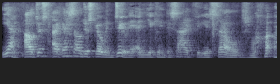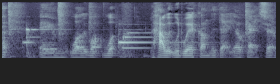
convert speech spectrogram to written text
yeah, I'll just. I guess I'll just go and do it, and you can decide for yourselves what, um, what, what, what, how it would work on the day. Okay, so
